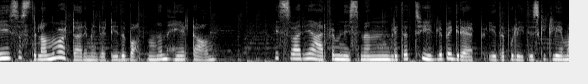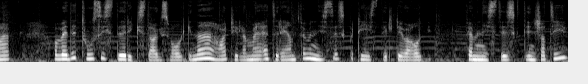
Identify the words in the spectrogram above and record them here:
I søsterlandet vårt er imidlertid debatten en helt annen. I Sverige er feminismen blitt et tydelig begrep i det politiske klimaet og ved de to siste riksdagsvalgene har til og med et rent feministisk parti stilt i valg. Feministisk initiativ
